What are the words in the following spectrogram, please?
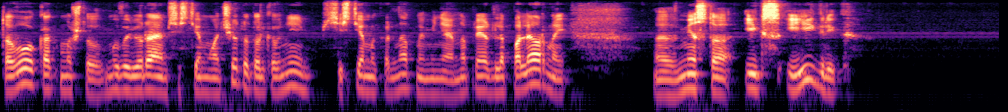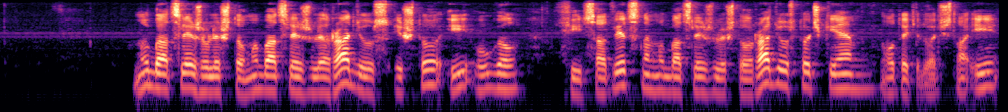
того, как мы что. Мы выбираем систему отчета, только в ней системы координат мы меняем. Например, для полярной э, вместо x и y мы бы отслеживали что? Мы бы отслеживали радиус и что? И угол фи. Соответственно, мы бы отслеживали, что радиус точки М, вот эти два числа, и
